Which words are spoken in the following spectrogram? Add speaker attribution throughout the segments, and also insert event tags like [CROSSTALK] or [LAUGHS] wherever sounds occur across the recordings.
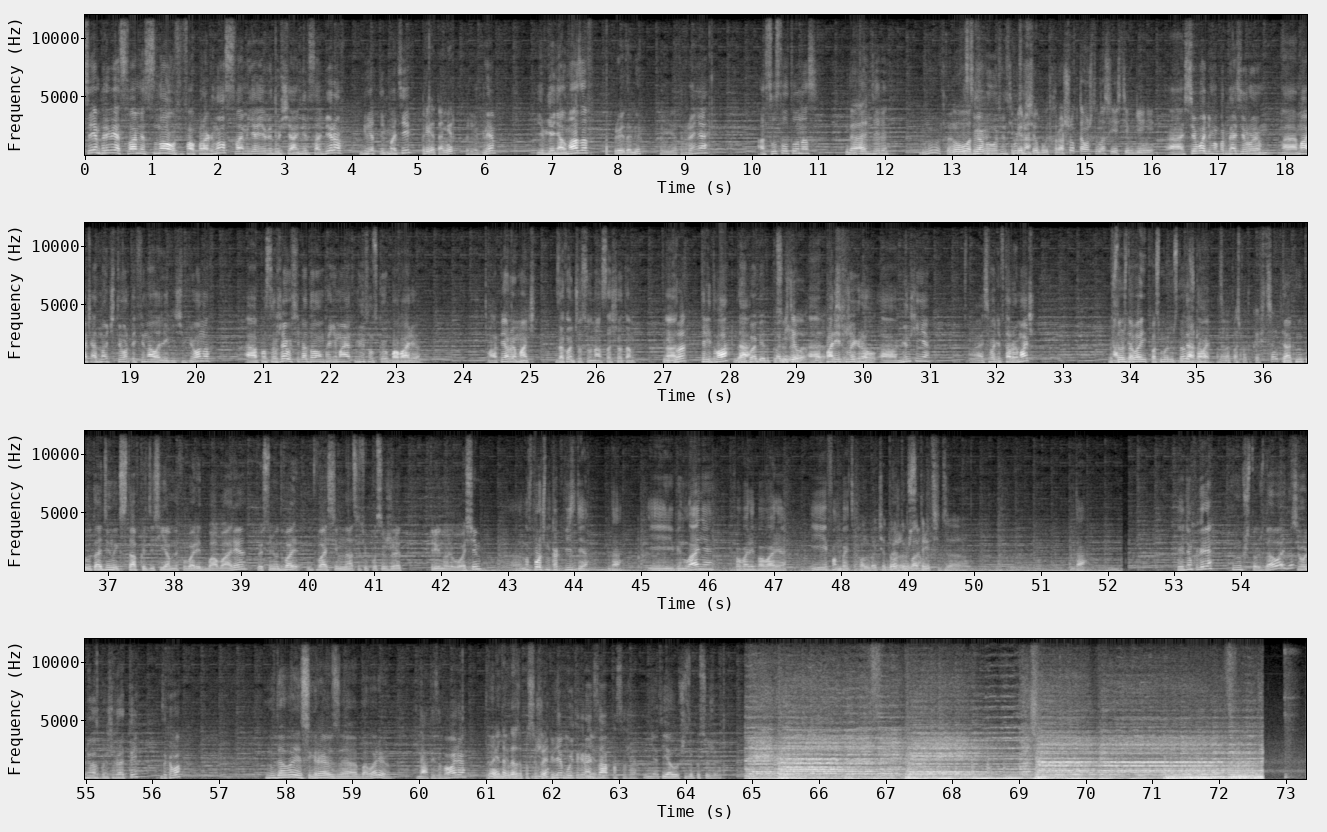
Speaker 1: Всем привет, с вами снова FIFA Прогноз, с вами я, ее ведущий Амир Сабиров, Глеб Нигмати,
Speaker 2: Привет, Амир.
Speaker 1: привет, Глеб, Евгений Алмазов,
Speaker 3: Привет, Амир.
Speaker 1: привет, Женя. Отсутствовал ты у нас
Speaker 2: Да.
Speaker 1: на этой неделе.
Speaker 3: Ну, там,
Speaker 2: Ну вот,
Speaker 1: было очень
Speaker 2: теперь
Speaker 1: скучно.
Speaker 2: все будет хорошо, потому что у нас есть Евгений.
Speaker 1: А, Сегодня мы прогнозируем а, матч 1-4 финала Лиги Чемпионов. А, ПСЖ у себя дома принимает Мюнхенскую Баварию. А, Первый матч закончился у нас со счетом
Speaker 3: 3-2.
Speaker 1: а, 3-2.
Speaker 3: Да,
Speaker 1: да.
Speaker 3: победа.
Speaker 2: Победила.
Speaker 1: А,
Speaker 2: да,
Speaker 1: Париж
Speaker 2: ПСЖ.
Speaker 1: выиграл а, в Мюнхене. А, Сегодня второй матч.
Speaker 3: Ну что ж, давай посмотрим ставочку.
Speaker 1: Да, давай.
Speaker 2: Давай посмотрим коэффициенты.
Speaker 3: Так, ну тут 1х ставка здесь явный фаворит Бавария. То есть у него 2 2,17 у ПСЖ 3,08.
Speaker 1: Э, Ну, впрочем, как везде, да. И Винлайне, фаворит Бавария, и Фонбете,
Speaker 2: Он бы тебе
Speaker 3: Да,
Speaker 2: тоже
Speaker 3: то же самое.
Speaker 2: 2.30 за...
Speaker 1: да. Перейдем к игре.
Speaker 3: Ну что ж, давай, да?
Speaker 1: Сегодня у нас будешь играть ты. За кого?
Speaker 3: Ну давай я сыграю за Баварию.
Speaker 1: Да, ты за Баварию.
Speaker 2: Ну и
Speaker 3: Нет.
Speaker 2: тогда за ПСЖ.
Speaker 1: Глеб будет играть
Speaker 3: нет.
Speaker 1: за ПСЖ.
Speaker 3: Нет, я лучше за ПСЖ.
